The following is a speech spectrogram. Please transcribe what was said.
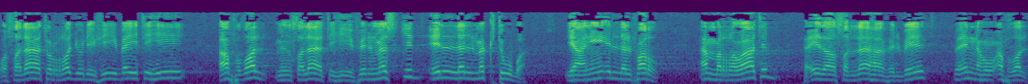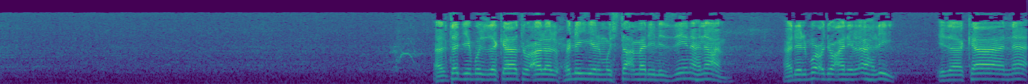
وصلاة الرجل في بيته أفضل من صلاته في المسجد إلا المكتوبة يعني إلا الفرض. أما الرواتب فإذا صلاها في البيت فإنه أفضل. هل تجب الزكاة على الحلي المستعمل للزينة؟ نعم. هل البعد عن الأهل إذا كان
